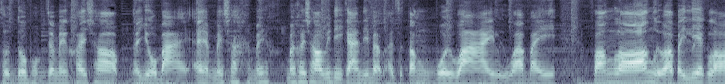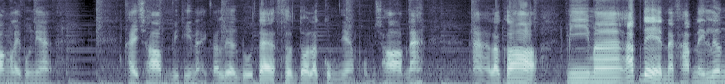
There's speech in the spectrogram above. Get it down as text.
ส่วนตัวผมจะไม่ค่อยชอบนโยบายเอ้ยไม่ชอบไม่ไม่ค่อยชอบวิธีการที่แบบอาจจะต้องโวยวายหรือว่าไปฟ้องร้องหรือว่าไปเรียกร้องอะไรพวกเนี้ยใครชอบวิธีไหนก็เลือกดูแต่ส่วนตัวและกลุ่มเนี้ยผมชอบนะอ่าแล้วก็มีมาอัปเดตนะครับในเรื่อง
